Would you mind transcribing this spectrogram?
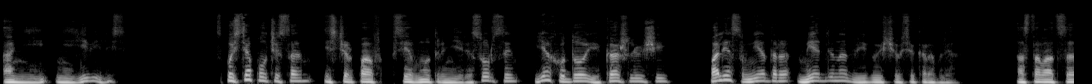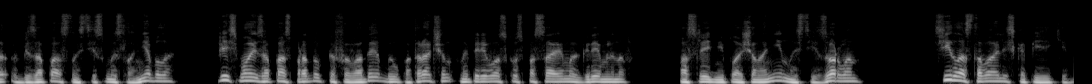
Они не явились. Спустя полчаса, исчерпав все внутренние ресурсы, я худой и кашляющий полез в недра медленно двигающегося корабля. Оставаться в безопасности смысла не было. Весь мой запас продуктов и воды был потрачен на перевозку спасаемых гремлинов. Последний плащ анонимности изорван. Силы оставались копейки,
